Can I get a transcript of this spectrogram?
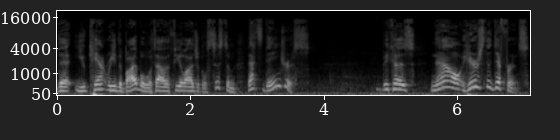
that you can't read the Bible without a theological system, that's dangerous. Because now, here's the difference.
